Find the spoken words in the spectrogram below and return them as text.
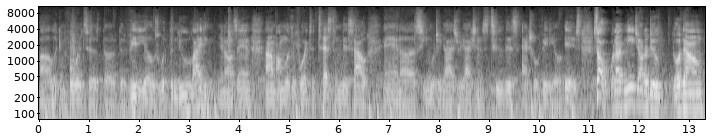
uh, looking forward to the, the videos with the new lighting you know what I'm saying? Um, I'm looking forward to testing this out and uh, seeing what your guys reactions to this actual video is. So what I need y'all to do go down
